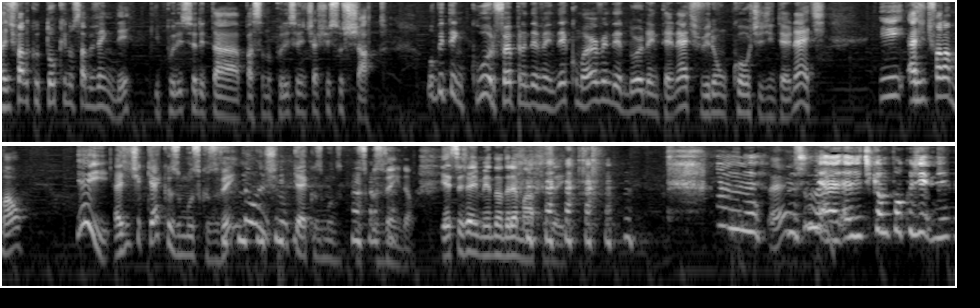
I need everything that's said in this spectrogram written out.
a gente fala que o Tolkien não sabe vender, e por isso ele tá passando por isso, a gente acha isso chato. O Bittencourt foi aprender a vender com o maior vendedor da internet, virou um coach de internet, e a gente fala mal. E aí, a gente quer que os músicos vendam ou a gente não quer que os músicos vendam? E aí você já emenda o André Matos aí. É, isso A, é. a gente quer um pouco de. de-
